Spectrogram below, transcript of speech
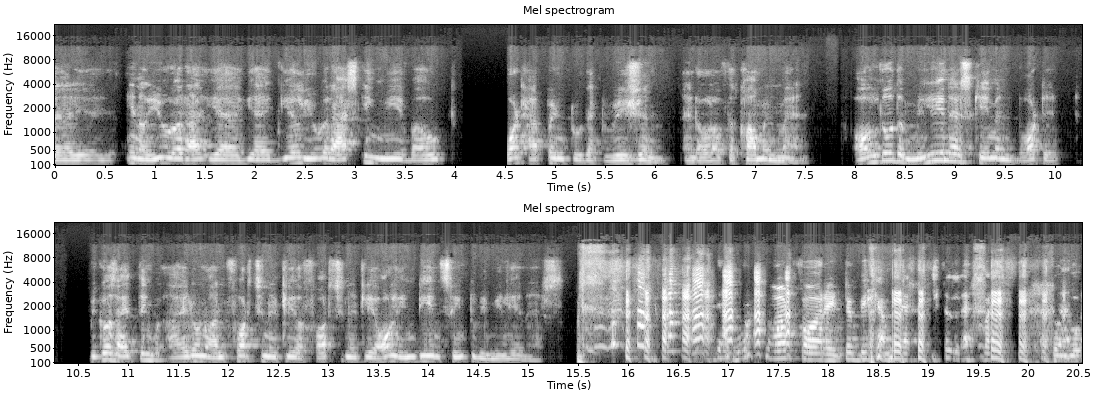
uh, you know, you were, uh, yeah, yeah, Gil, you were asking me about what happened to that vision and all of the common man. Although the millionaires came and bought it, because I think I don't know, unfortunately or fortunately, all Indians seem to be millionaires. They worked hard for it to become that. So,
